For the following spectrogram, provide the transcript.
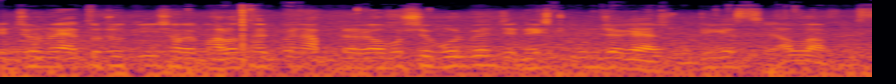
এর জন্য এতটুকুই। সবাই ভালো থাকবেন। আপনারা অবশ্যই বলবেন যে নেক্সট কোন জায়গায় আসব, ঠিক আছে? আল্লাহ হাফিজ।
